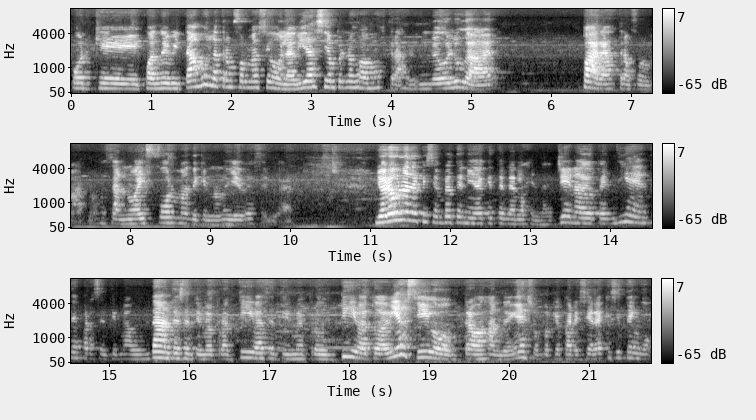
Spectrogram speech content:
porque cuando evitamos la transformación, la vida siempre nos va a mostrar un nuevo lugar para transformarnos. O sea, no hay forma de que no nos lleve a ese lugar. Yo era una de que siempre tenía que tener la agenda llena de pendientes para sentirme abundante, sentirme proactiva, sentirme productiva. Todavía sigo trabajando en eso porque pareciera que si tengo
